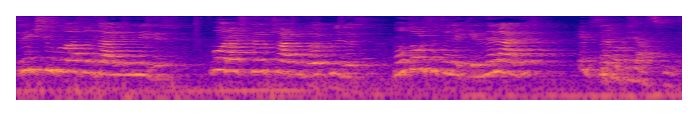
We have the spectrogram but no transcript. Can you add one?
Traction Plus özelliği nedir? Bu araç 4x4 müdür? Motor seçenekleri nelerdir? Hepsine bakacağız şimdi.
